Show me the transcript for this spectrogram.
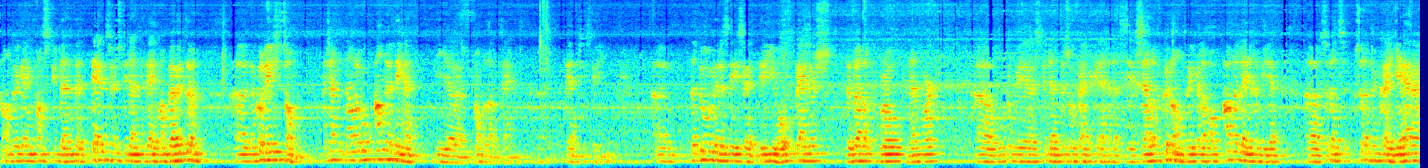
de ontwikkeling van studenten tijdens hun studententijd, maar buiten uh, de colleges om. Er zijn namelijk ook andere dingen die uh, van belang zijn tijdens je studie. Uh, dat doen we middels deze drie hoofdpijlers. Develop, Grow, Network. we proberen studenten zover te krijgen dat ze zichzelf kunnen ontwikkelen op allerlei gebieden, zodat, zodat hun carrière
